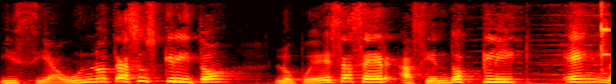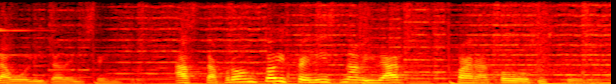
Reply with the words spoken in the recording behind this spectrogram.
Y si aún no te has suscrito, lo puedes hacer haciendo clic en la bolita del centro. Hasta pronto y feliz Navidad para todos ustedes.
